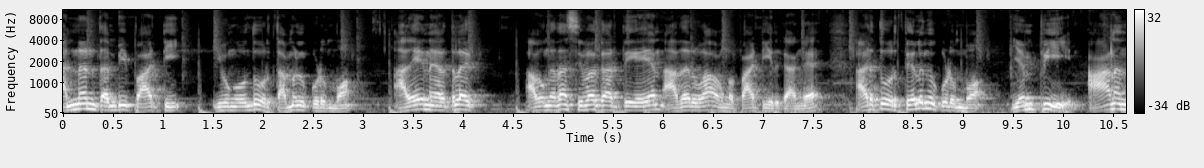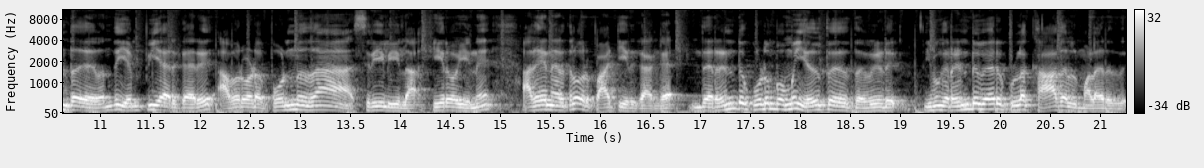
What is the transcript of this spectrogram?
அண்ணன் தம்பி பாட்டி இவங்க வந்து ஒரு தமிழ் குடும்பம். அதே நேரத்தில் அவங்க தான் சிவகார்த்திகேயன் அதர்வா அவங்க பாட்டி இருக்காங்க. அடுத்து ஒரு தெலுங்கு குடும்பம். எம்பி ஆனந்த் வந்து எம்பியாக இருக்கார். அவரோட பொண்ணு தான் ஸ்ரீலீலா ஹீரோயின் அதே நேரத்தில் ஒரு பாட்டி இருக்காங்க. இந்த ரெண்டு குடும்பமும் எதிர்த்து எதிர்த்த வீடு. இவங்க ரெண்டு பேருக்குள்ளே காதல் மலருது.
